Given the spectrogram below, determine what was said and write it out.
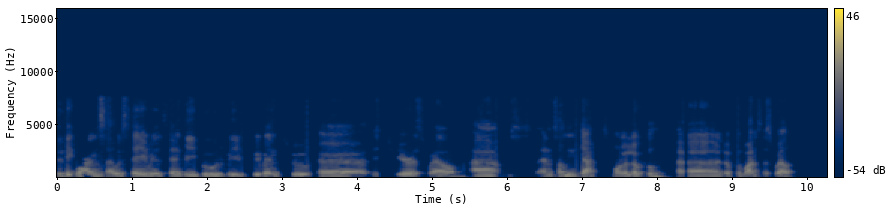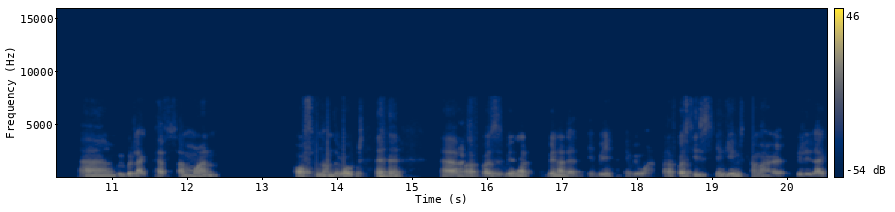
the big ones, I would say, we attend Reboot. We we went to uh, this year as well, um, and some yeah smaller local uh, local ones as well. Uh, we would like to have someone often on the road, uh, but of course we're not we're not at every everyone. But of course, GDC and Gamescom are really like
